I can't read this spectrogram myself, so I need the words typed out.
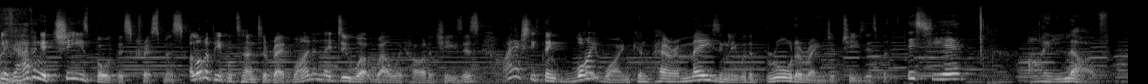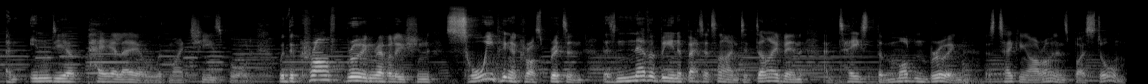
Well, if you're having a cheese board this Christmas, a lot of people turn to red wine and they do work well with harder cheeses. I actually think white wine can pair amazingly with a broader range of cheeses, but this year, I love an India Pale Ale with my cheese board. With the craft brewing revolution sweeping across Britain, there's never been a better time to dive in and taste the modern brewing that's taking our islands by storm.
